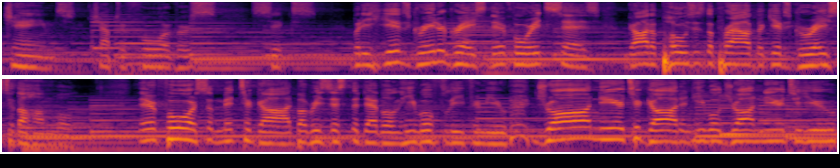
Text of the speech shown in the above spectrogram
James chapter 4, verse 6. But he gives greater grace, therefore it says, God opposes the proud but gives grace to the humble. Therefore, submit to God, but resist the devil, and he will flee from you. Draw near to God, and he will draw near to you.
